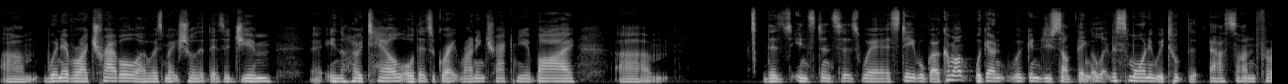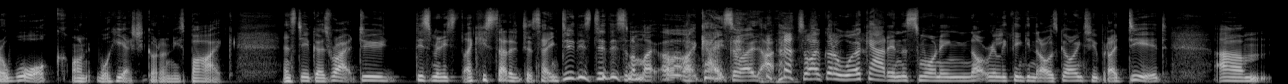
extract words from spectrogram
Um, whenever I travel, I always make sure that there's a gym uh, in the hotel or there's a great running track nearby. Um, there's instances where Steve will go, "Come on, we're going, we're going to do something." Like this morning, we took the, our son for a walk on. Well, he actually got on his bike, and Steve goes, "Right, do this many." Like he started just saying, "Do this, do this," and I'm like, "Oh, okay." So I, uh, so I've got a workout in this morning, not really thinking that I was going to, but I did. Um,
